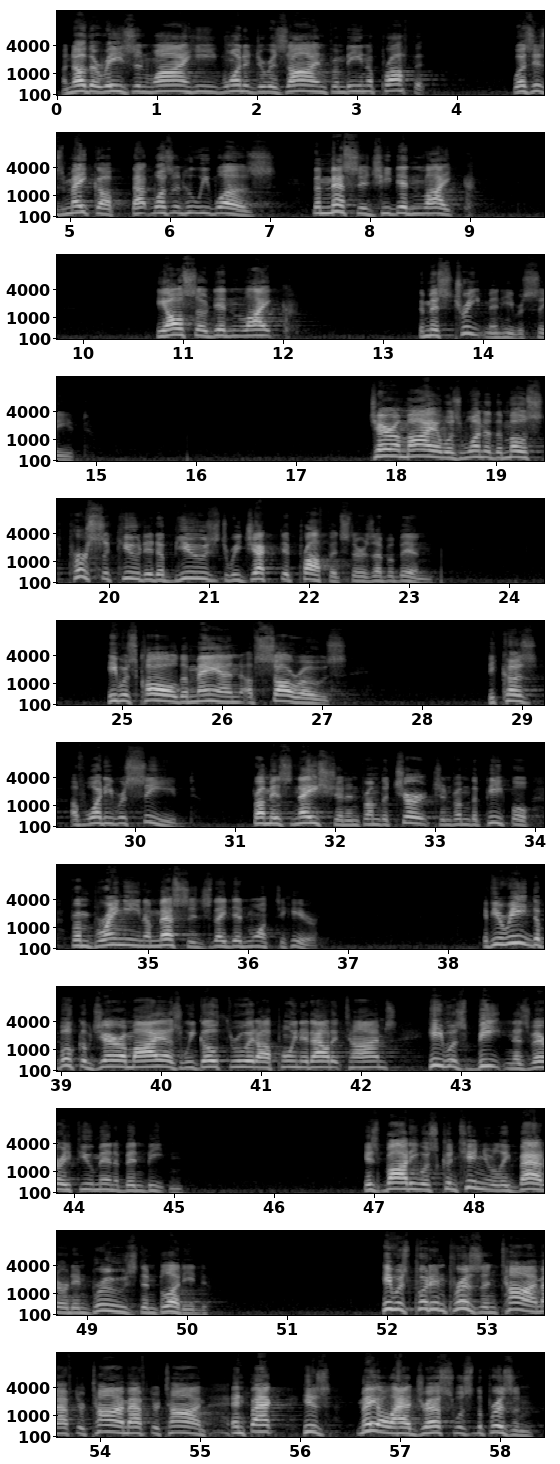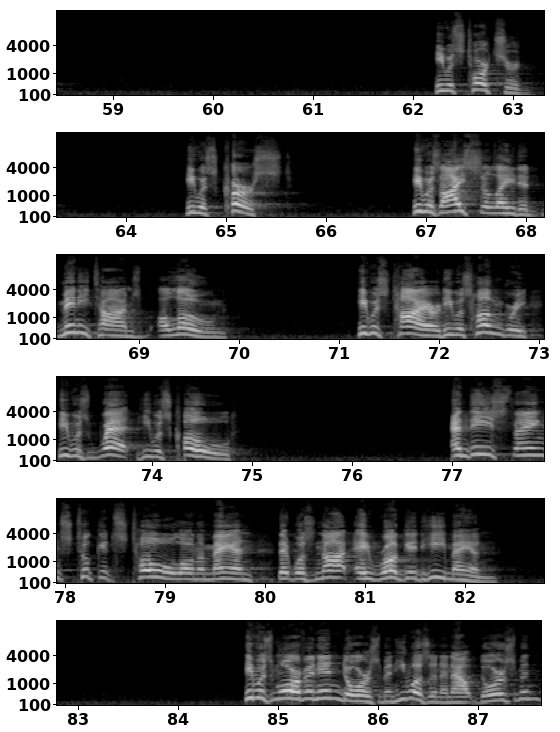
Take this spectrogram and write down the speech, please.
Another reason why he wanted to resign from being a prophet was his makeup. That wasn't who he was. The message he didn't like. He also didn't like the mistreatment he received. Jeremiah was one of the most persecuted, abused, rejected prophets there has ever been. He was called a man of sorrows because of what he received from his nation and from the church and from the people from bringing a message they didn't want to hear. If you read the book of Jeremiah as we go through it, I'll point it out at times. He was beaten as very few men have been beaten. His body was continually battered and bruised and bloodied. He was put in prison time after time after time. In fact, his mail address was the prison. He was tortured. He was cursed. He was isolated, many times alone. He was tired. He was hungry. He was wet. He was cold. And these things took its toll on a man that was not a rugged he man. He was more of an indoorsman, he wasn't an outdoorsman.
